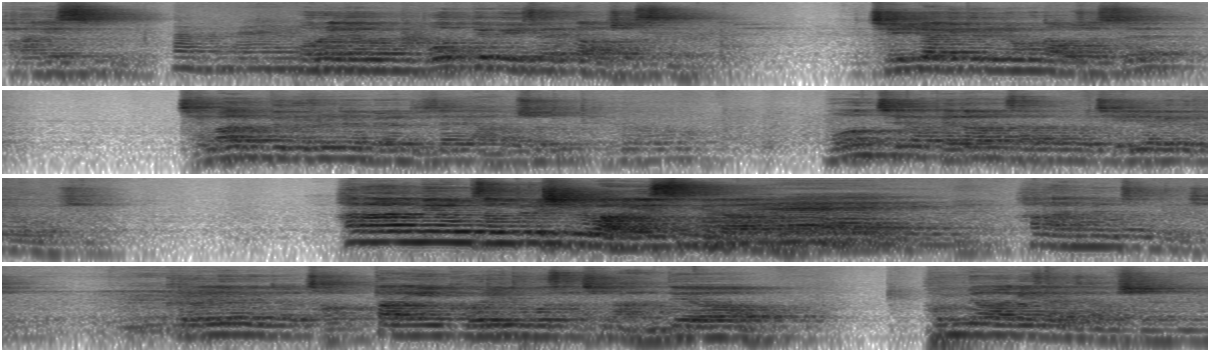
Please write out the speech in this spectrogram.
바라겠습니다. 아멘. 오늘 여러분 무엇 때문에 이 자리에 나오셨어요? 제 이야기 들으려고 나오셨어요? 제 말을 들으려면 이 자리에 안 오셔도 돼요. 뭔 제가 대단한 사람으로 제 이야기 들으려고 오시오. 하나님의 음성 들으시길 바라겠습니다. 아멘. 네, 하나님의 음성 들으시오. 그러려면요 적당히 거리 두고 사시면 안 돼요. 분명하게 자리 잡으셔야 돼요.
